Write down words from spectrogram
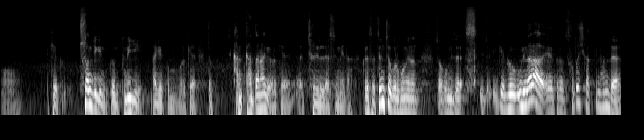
어 이렇게 그 추상적인 그 분위기 나게끔 이렇게 좀 간, 간단하게 이렇게 처리를 했습니다. 그래서 전적으로 보면은 조금 이제 이게 그 우리나라의 그런 소도시 같긴 한데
